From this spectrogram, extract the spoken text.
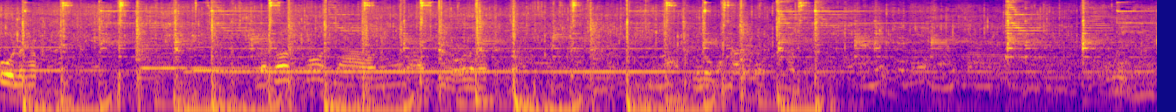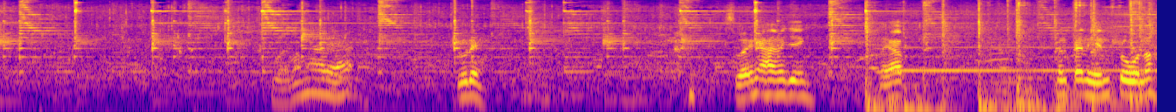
ปูนนะครับ แล้วก็ทอดยาวนะหลายกิโลนะครับหลายกิโลมากเลยครับสวยมากเลยฮะดูดิ สวยงามจริงๆนะครับ มันเป็นหินปูนเนาะ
